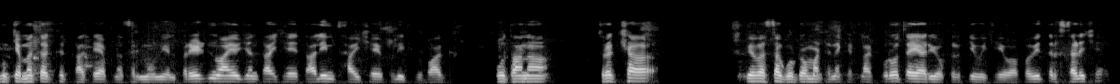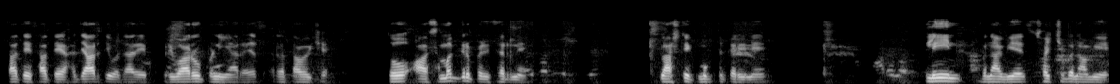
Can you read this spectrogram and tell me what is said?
મુખ્ય મથક ખાતે આપણા સેરેમોનિયલ પરેડનું આયોજન થાય છે તાલીમ થાય છે પોલીસ વિભાગ પોતાના સુરક્ષા વ્યવસ્થા ગોઠવવા માટેના કેટલાક પૂર્વ તૈયારીઓ કરતી હોય છે એવા પવિત્ર સ્થળ છે. સાથે સાથે હજારથી વધારે પરિવારો પણ અહીંયા રહે- રહેતા હોય છે. તો આ સમગ્ર પરિસરને પ્લાસ્ટિક મુક્ત કરીને ક્લીન બનાવીએ, સ્વચ્છ બનાવીએ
